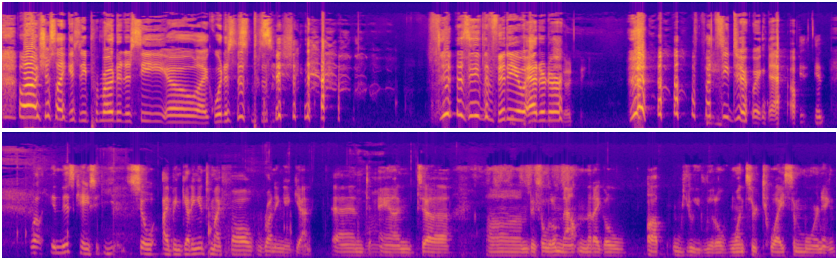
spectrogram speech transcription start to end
well, it's just like, is he promoted as CEO? Like, what is his position now? is he the video editor? What's he doing now? It- it- well, in this case, so I've been getting into my fall running again, and Mhm. and uh, um, there's a little mountain that I go up really little once or twice a morning,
